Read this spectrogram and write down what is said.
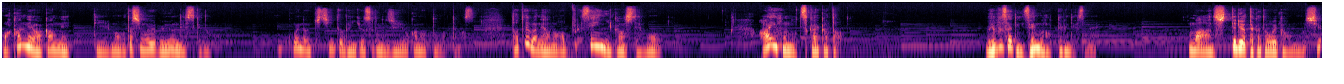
わかんねえわかんねえっていう、まあ私もよく言うんですけど、こういうのをきちんと勉強するの重要かなと思ってます。例えばね、あの、Apple 製品に関しても、iPhone の使い方、ウェブサイトに全部載ってるんですね。まあ、知ってるよって方多いかもし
